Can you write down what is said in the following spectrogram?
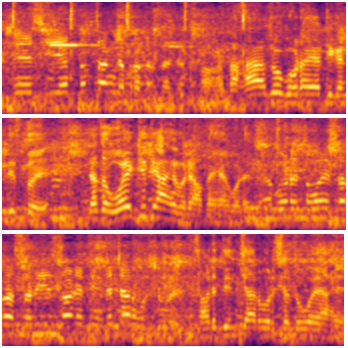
बेस ही एकदम चांगल्या प्रकारचा आहे. हा, आता हा जो घोडा या ठिकाणी दिसतोय त्याचं वय किती आहे बरं आता ह्या घोड्याचं? या घोड्याचं वय सरासरी साडेतीन ते चार वर्ष वय आहे. साडेतीन चार वर्षाचं वय आहे.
